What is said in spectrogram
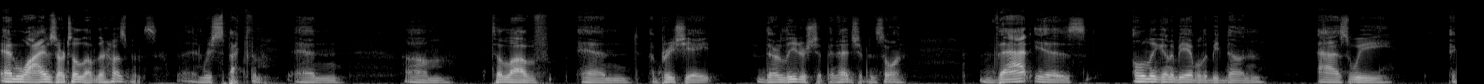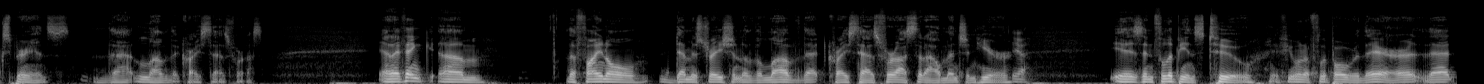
And wives are to love their husbands and respect them and um, to love and appreciate their leadership and headship and so on. That is only going to be able to be done as we experience that love that Christ has for us. And I think um, the final demonstration of the love that Christ has for us that I'll mention here Yeah. Is in Philippians 2. If you want to flip over there, that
